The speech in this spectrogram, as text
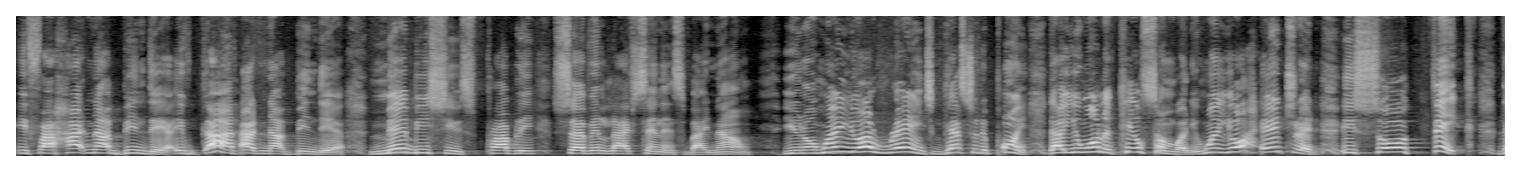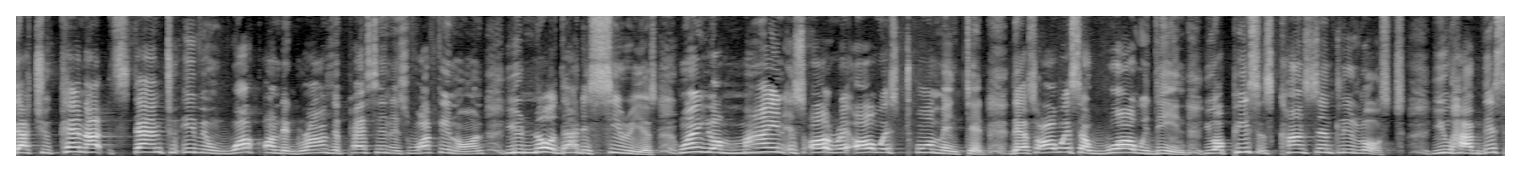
if I had not been there, if God had not been there, maybe she's probably serving life sentence by now. You know, when your rage gets to the point that you want to kill somebody, when your hatred is so thick that you cannot stand to even walk on the grounds the person is walking on, you know that is serious. When your mind is already always tormented, there's always a war within. Your peace is constantly lost. You have this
